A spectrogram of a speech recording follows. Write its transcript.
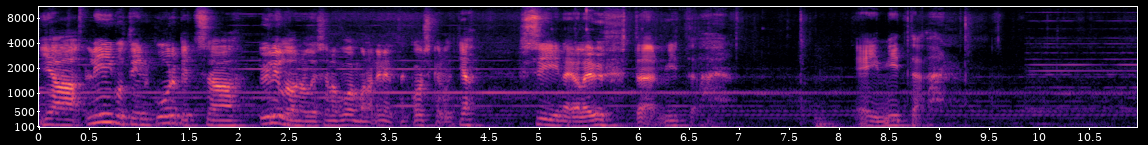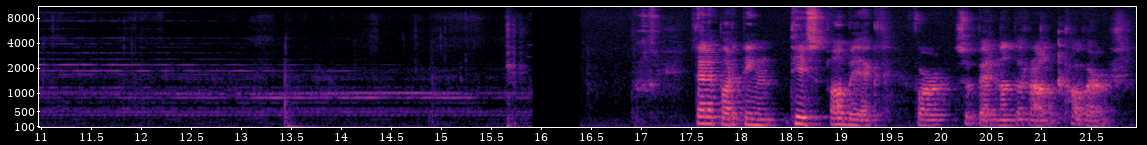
ja liikutin kurpitsaa yliluonnollisella voimalla niin, että koskelut ja siinä ei ole yhtään mitään. Ei mitään. Teleporting this object for supernatural powers.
